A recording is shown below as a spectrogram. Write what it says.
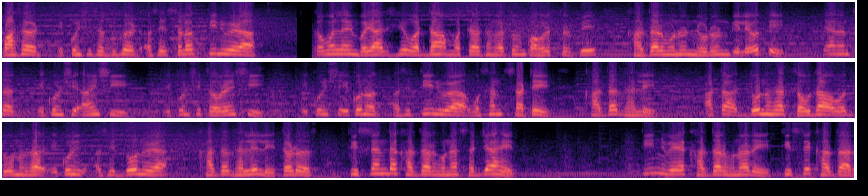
बासष्ट एकोणीसशे सदुसष्ट असे सलग तीन वेळा कमलनयन बजाज हे वर्धा मतदारसंघातून काँग्रेसतर्फे खासदार म्हणून निवडून गेले होते. त्यानंतर एकोणीसशे ऐंशी एकोणीसशे चौऱ्याऐंशी एकोणीसशे एकोणवद असे तीन वेळा वसंत साठे खासदार झाले. आता दोन हजार चौदा व दोन हजार एकोणीस असे दोन वेळा खासदार झालेले तडस तिसऱ्यांदा खासदार होण्यास सज्ज आहेत. तीन वेळा खासदार होणारे तिसरे खासदार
